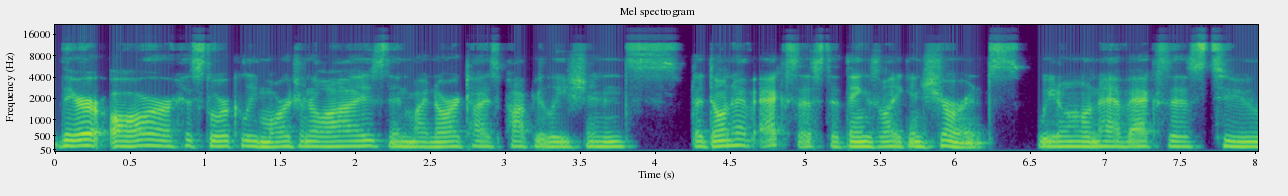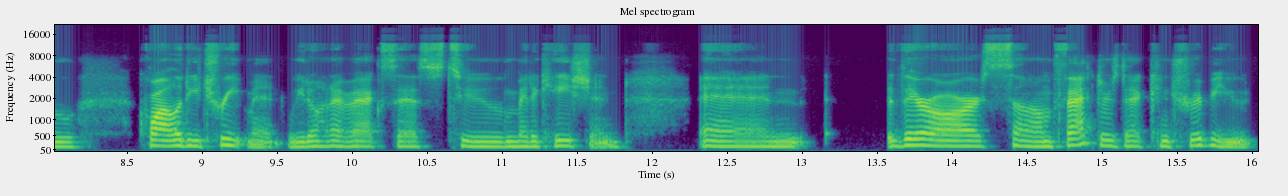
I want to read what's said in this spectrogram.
there are historically marginalized and minoritized populations that don't have access to things like insurance. We don't have access to quality treatment. We don't have access to medication. And there are some factors that contribute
